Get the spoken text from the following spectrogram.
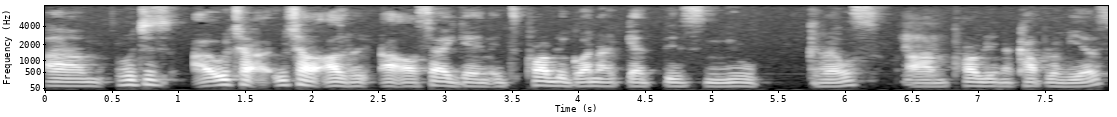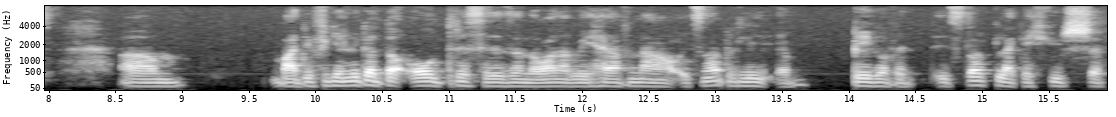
um, which is uh, which I, which I'll, I'll I'll say again, it's probably gonna get these new grills, um, probably in a couple of years. Um, but if you can look at the old three series and the one that we have now, it's not really a big of a. It's not like a huge shift.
